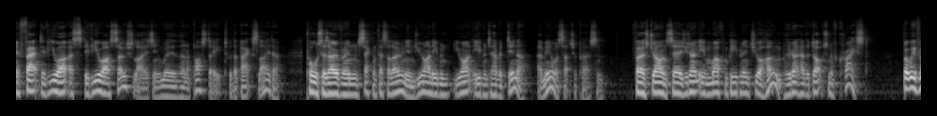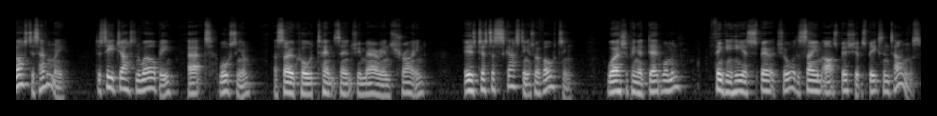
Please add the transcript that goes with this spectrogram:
In fact, if you are if you are socializing with an apostate, with a backslider, Paul says over in Second Thessalonians, you aren't even you aren't even to have a dinner, a meal with such a person. First John says you don't even welcome people into your home who don't have the doctrine of Christ. But we've lost this, haven't we? To see Justin Welby at Walsingham, a so-called 10th century Marian shrine, is just disgusting. It's revolting. Worshipping a dead woman, thinking he is spiritual, the same archbishop speaks in tongues.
